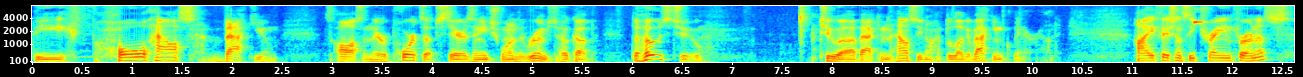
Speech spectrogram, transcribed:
the whole house vacuum. It's awesome. There are ports upstairs in each one of the rooms to hook up the hose to, to uh, vacuum the house so you don't have to lug a vacuum cleaner around. High efficiency Trane furnace,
